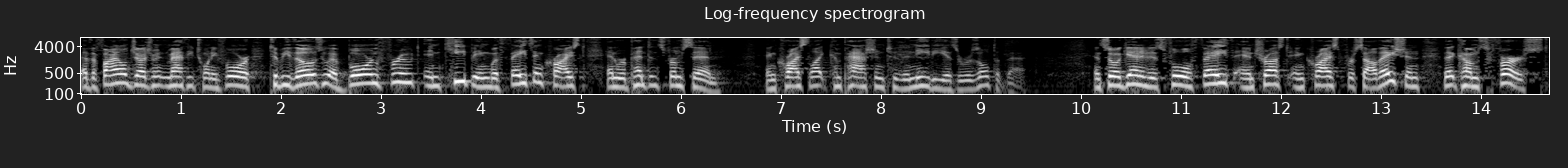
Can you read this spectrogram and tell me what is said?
at the final judgment in Matthew 24 to be those who have borne fruit in keeping with faith in Christ and repentance from sin, and Christ like compassion to the needy as a result of that. And so, again, it is full faith and trust in Christ for salvation that comes first.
